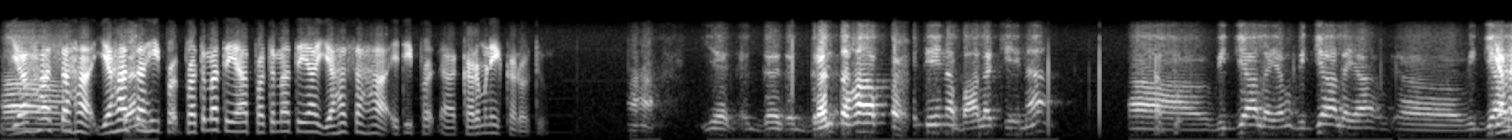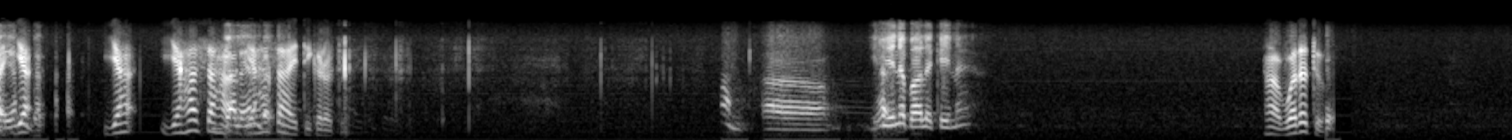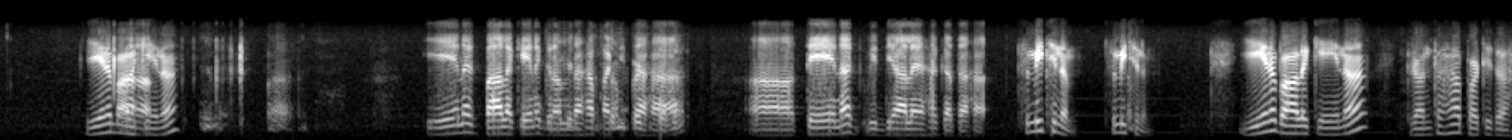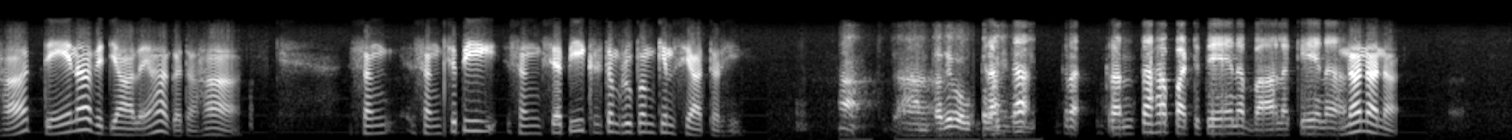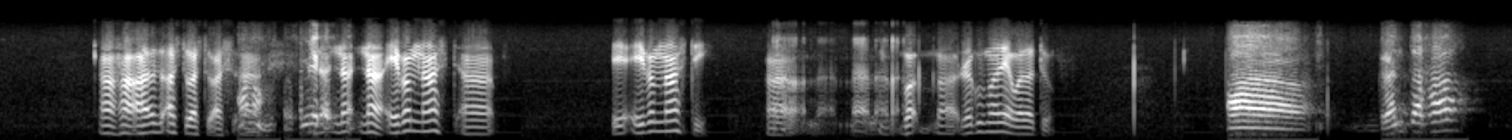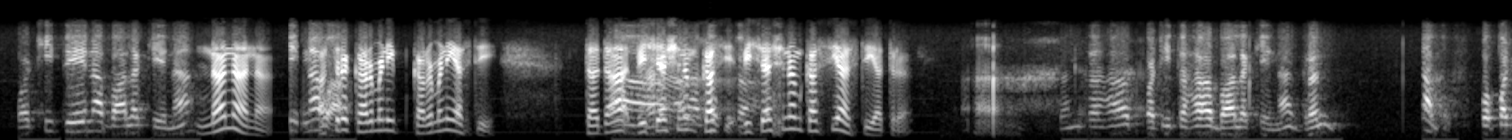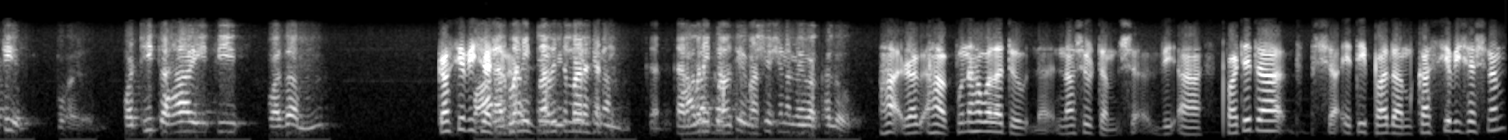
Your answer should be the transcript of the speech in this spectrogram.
यः सः यः सः हि प्रथमतया प्रथमतया यः सः इति कर्मणि करोतु। ग्रन्थः पठितेन बालकेन विद्यालयं विद्यालय यः यः सः यः सः इति करोतु। येन बालकेन? हा वदतु। येन बालकेन? येन बालकेन ग्रन्थः पठितः तेन विद्यालयः गतः। समीचीनं समीचीनं। येन बालकेन ग्रन्थः पठितः तेन विद्यालयः गतः। सङ् संक्षेपी संक्षेपीकृतं रूपं किं स्यात् तर्हि? ग्रन्थः पठितेन बालकेन न न न हा अस्तु अस्तु न न एवं नास्ति एवं नास्ति रघुमहोदय वदतु। ग्रन्थः पठितेन बालकेन? न न न अत्र कर्मणि कर्मणि अस्ति। तदा विशेषणं कस्य विशेषणं कस्य अस्ति अत्र? ग्रन्थः पठितः बालकेन ग्रन्थ पठि पठितः इति पदं कस्य विशेषणं? विशेषणमेव खलु। हा हा पुनः वदतु न श्रुतं। पठित इति पदं कस्य विशेषणं?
